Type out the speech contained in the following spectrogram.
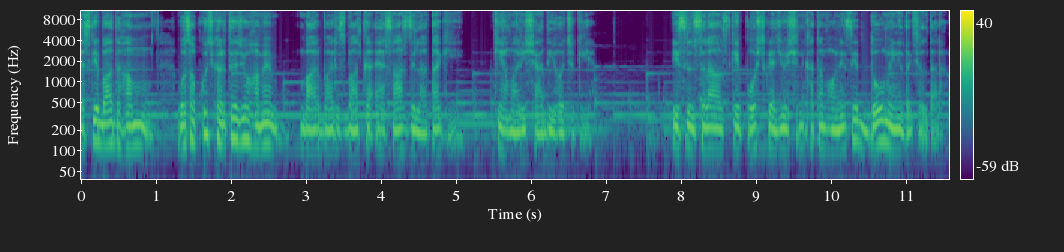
इसके बाद हम वो सब कुछ करते जो हमें बार बार इस बात का एहसास दिलाता कि कि हमारी शादी हो चुकी है। ये सिलसिला उसके पोस्ट ग्रेजुएशन खत्म होने से दो महीने तक चलता रहा।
